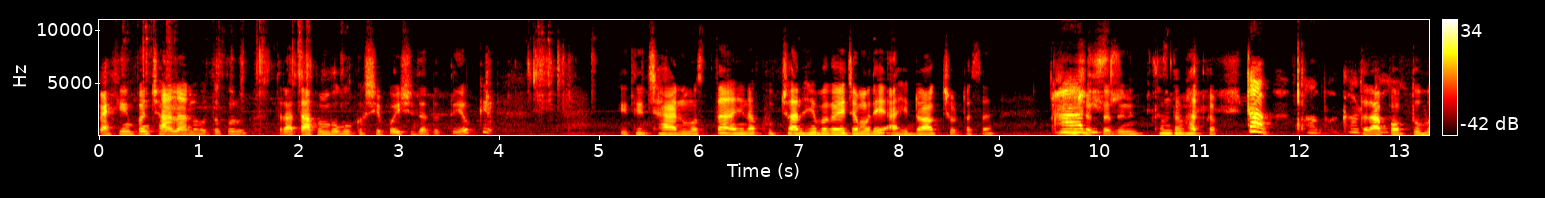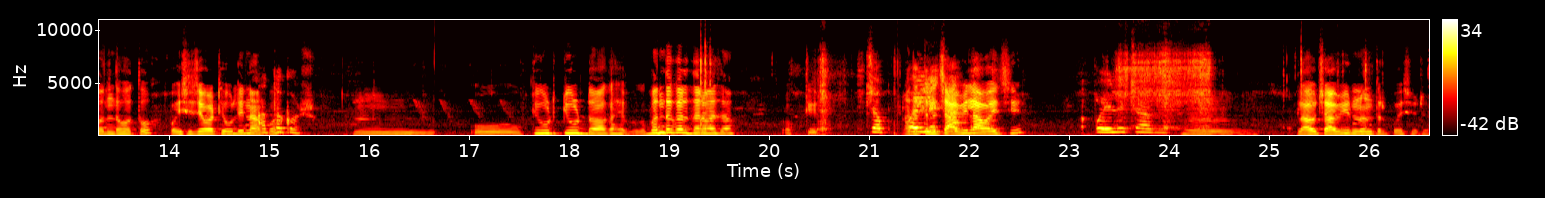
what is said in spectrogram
पॅकिंग पण छान आलं होतं करून. तर आता आपण बघू कसे पैसे जातात ते ओके किती छान मस्त आहे ना? खूप छान. हे बघा याच्यामध्ये आहे डॉग छोटासा. बघू शकता तुम्ही. थांब थांब हात का तर आपोआप तो बंद होतो. पैसे जेव्हा ठेवले ना आपण. ओ क्यूट क्यूट डॉग आहे बघा. बंद कर दरवाज़ा. ओके आता त्याला चावी लावायची. पहिले चालू हम्म. लाव चावी नंतर पैसे ठेव.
